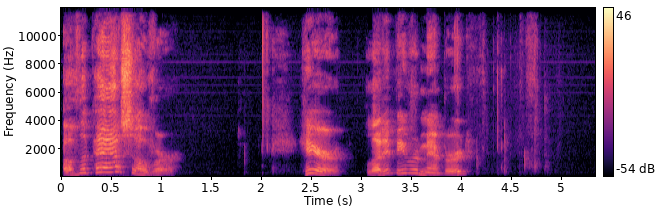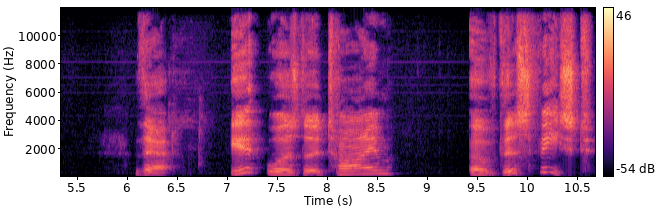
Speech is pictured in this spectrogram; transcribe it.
of the Passover. Here, let it be remembered that it was the time of this feast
